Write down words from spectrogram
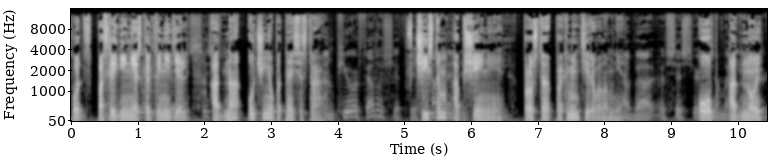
вот последние несколько недель, одна очень опытная сестра в чистом общении просто прокомментировала мне об одной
